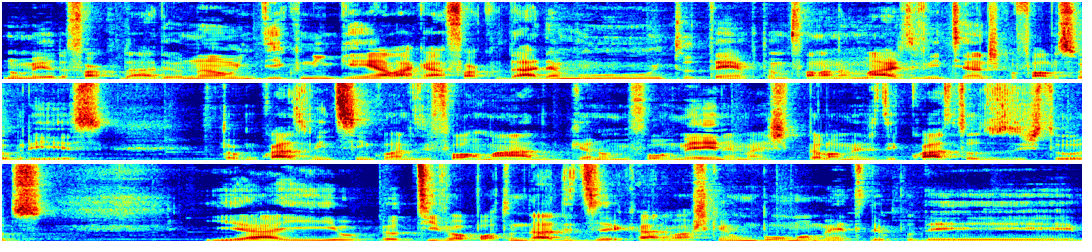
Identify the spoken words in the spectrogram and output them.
no meio da faculdade. Eu não indico ninguém a largar a faculdade há muito tempo, estamos falando há mais de 20 anos que eu falo sobre isso. Estou com quase 25 anos de formado, que eu não me formei, né, mas pelo menos de quase todos os estudos. E aí eu, eu, tive a oportunidade de dizer, cara, eu acho que é um bom momento de eu poder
